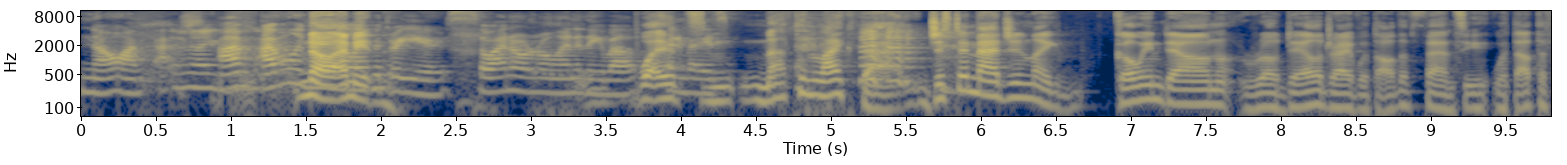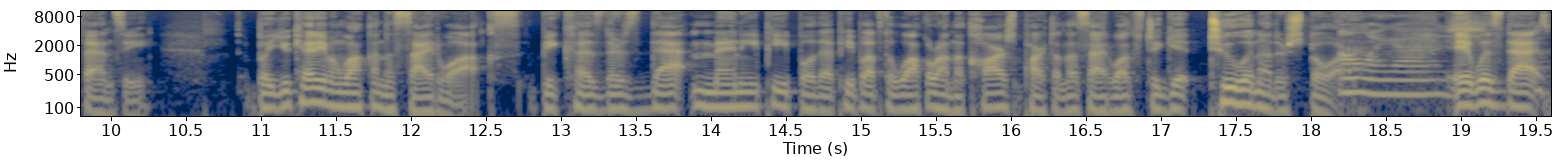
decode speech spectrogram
No, I'm. I'm I'm, like- I'm I've only No, been I mean- for three years, so I don't know anything about Well, it's anybody's. n- nothing like that. Just imagine like going down Rodeo Drive with all the fancy, without the fancy, but you can't even walk on the sidewalks because there's that many people that people have to walk around the cars parked on the sidewalks to get to another store. oh my gosh. It was that was.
